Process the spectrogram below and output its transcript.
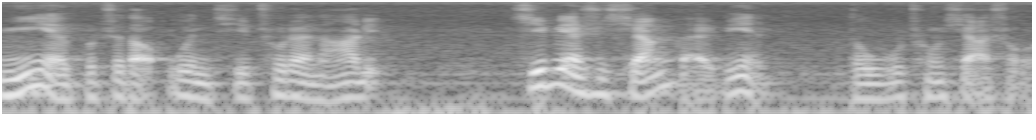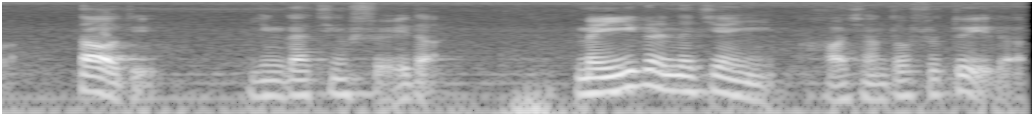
你也不知道问题出在哪里，即便是想改变，都无从下手了。到底应该听谁的？每一个人的建议好像都是对的，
